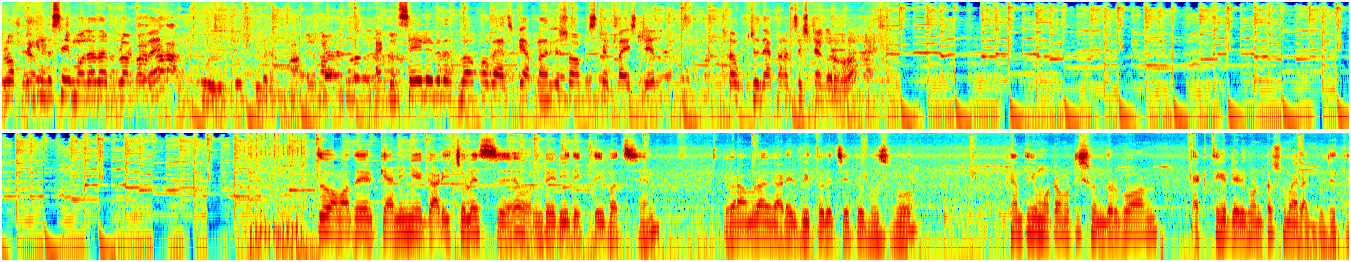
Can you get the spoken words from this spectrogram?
ব্লগটা কিন্তু সেই মজাদার ব্লগ হবে। একদম সেই লেভেলের ব্লগ হবে। আজকে আপনাদেরকে সব স্টেপ বাই স্টেপ সব কিছু দেখানোর চেষ্টা করব। তো আমাদের ক্যানিংয়ে গাড়ি চলে এসছে অলরেডি দেখতেই পাচ্ছেন। এবার আমরা গাড়ির ভিতরে চেপে বসবো। এখান থেকে মোটামুটি সুন্দরবন এক থেকে দেড় ঘণ্টা সময় লাগবে যেতে।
